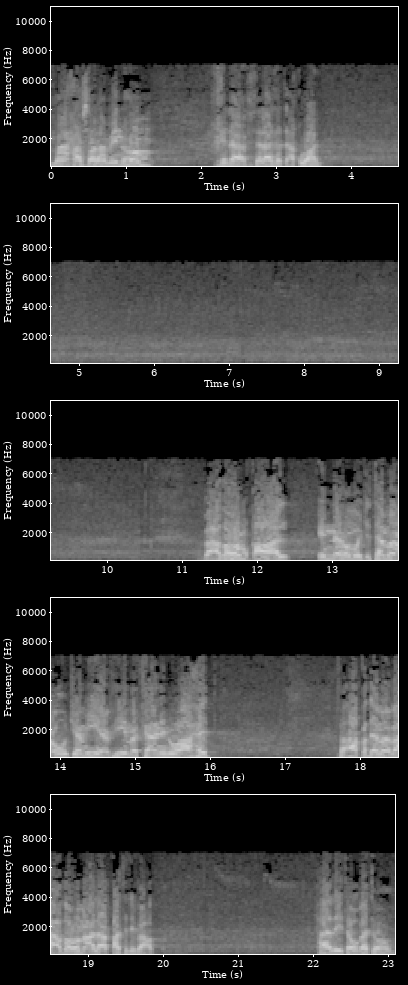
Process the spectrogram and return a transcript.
ما حصل منهم خلاف ثلاثة أقوال. بعضهم قال إنهم اجتمعوا جميع في مكان واحد فأقدم بعضهم على قتل بعض. هذه توبتهم.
